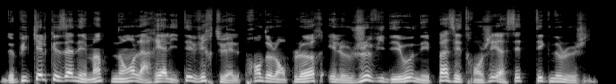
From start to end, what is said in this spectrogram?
Depuis quelques années maintenant, la réalité virtuelle prend de l'ampleur et le jeu vidéo n'est pas étranger à cette technologie.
